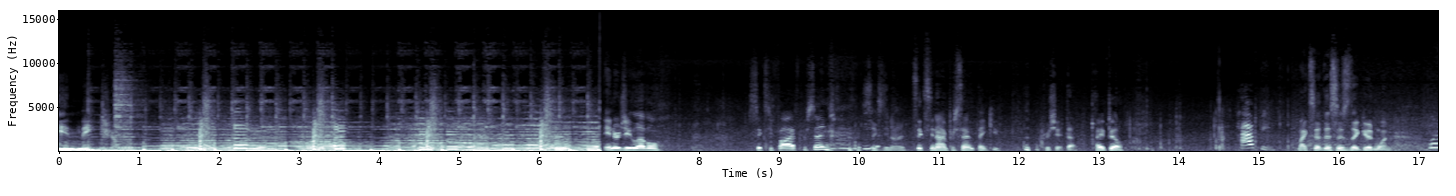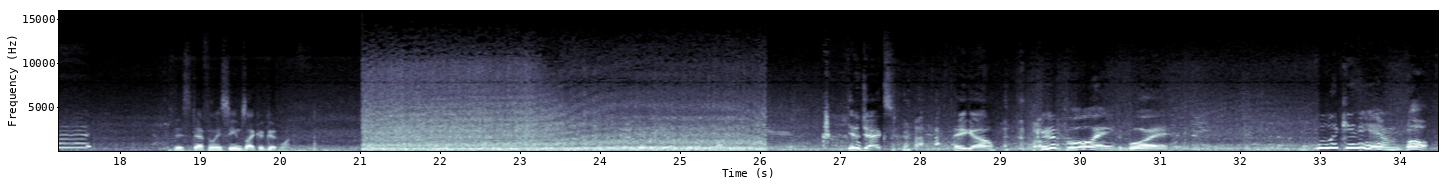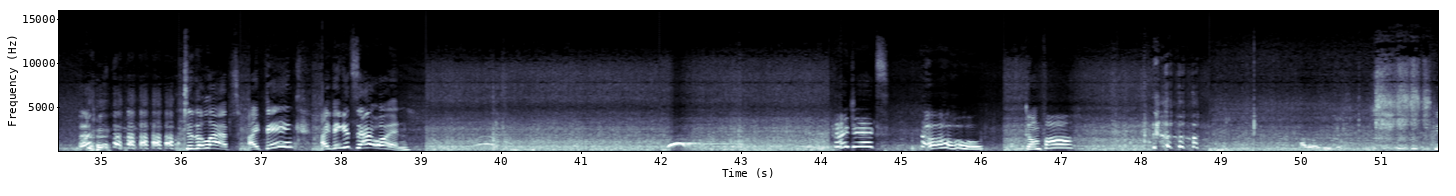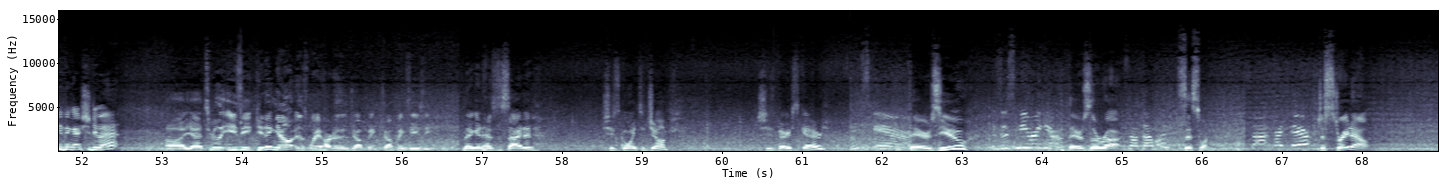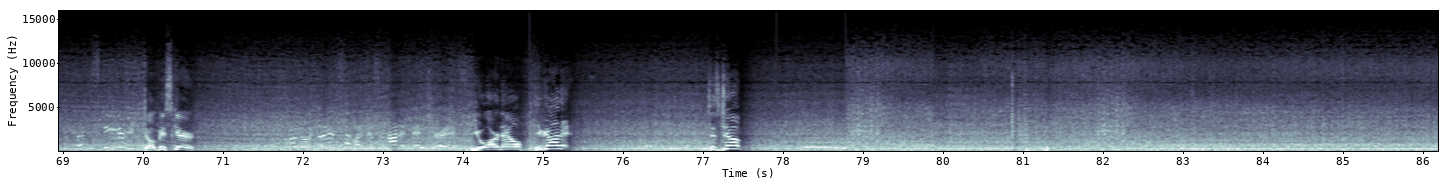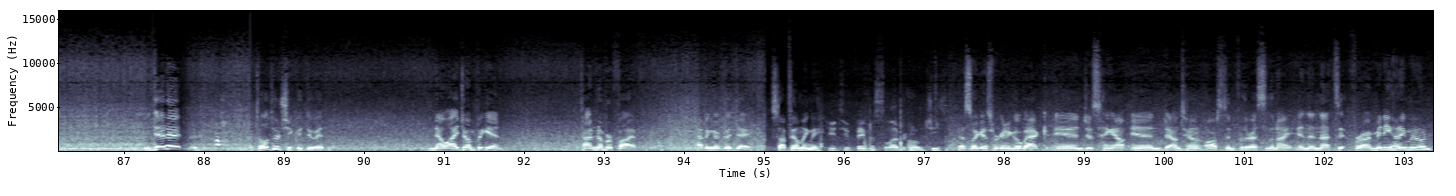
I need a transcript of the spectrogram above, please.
In nature. Energy level 65%? 69. 69%. Thank you. Appreciate that. How you feel? Happy. Mike said this is the good one. What? This definitely seems like a good one. Get it, Jax. There you go. Good boy. Good boy. Look at him. Oh, To the left. I think. I think it's that one. Hi, Jax. Oh. Don't fall. How do I do this? Do you think I should do it? Uh, yeah, it's really easy. Getting out is way harder than jumping. Jumping's easy. Megan has decided she's going to jump. She's very scared. I'm scared. There's you. Is this me right here? There's the rock. Not that one? It's this one. That right there? Just straight out. I'm scared. Don't be scared. I'm not good at stuff like this. I'm not adventurous. You are now. You got it. Just jump. You did it. Told her she could do it. Now I jump again. Time number five. Having a good day. Stop filming me. YouTube famous celebrity. Oh, Jesus. Yeah, so I guess we're gonna go back and just hang out in downtown Austin for the rest of the night, and then that's it for our mini honeymoon.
